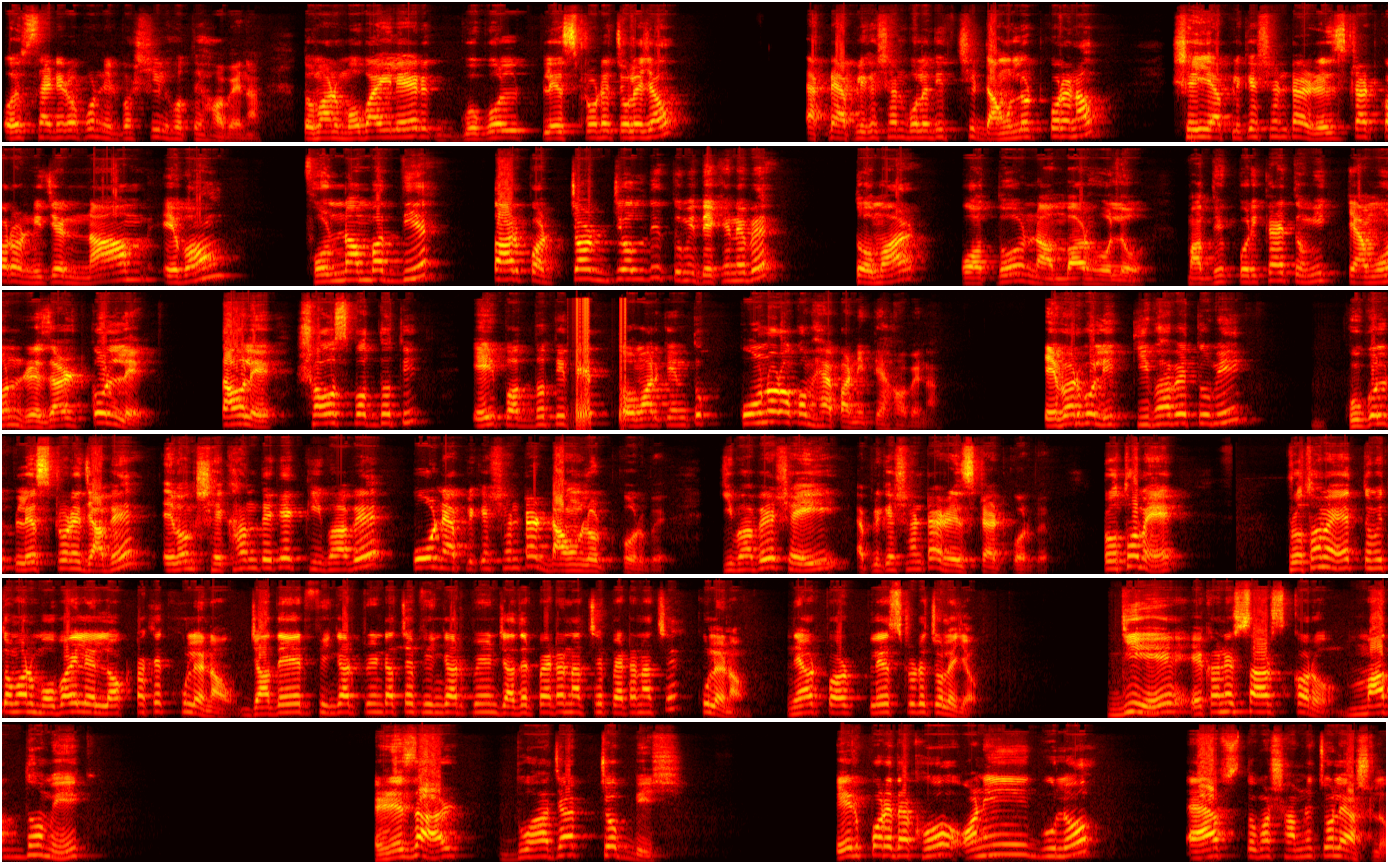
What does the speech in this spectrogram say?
ওয়েবসাইটের ওপর নির্ভরশীল হতে হবে না। তোমার মোবাইলের গুগল প্লে স্টোরে চলে যাও। একটা অ্যাপ্লিকেশন বলে দিচ্ছি, ডাউনলোড করে নাও। সেই অ্যাপ্লিকেশনটা রেজিস্টার্ড করো নিজের নাম এবং ফোন নাম্বার দিয়ে। তারপর চট জলদি তুমি দেখে নেবে তোমার কত নাম্বার হলো। মাধ্যমিক পরীক্ষায় তুমি কেমন রেজাল্ট করলে? তাহলে সহজ পদ্ধতি। এই পদ্ধতিতে তোমার কিন্তু কোনো রকম হ্যাপা নিতে হবে না। এবার বলি, কীভাবে তুমি গুগল প্লে স্টোরে যাবে এবং সেখান থেকে কীভাবে কোন অ্যাপ্লিকেশনটা ডাউনলোড করবে? কীভাবে সেই অ্যাপ্লিকেশনটা রেজিস্টার্ট করবে? প্রথমে প্রথমে তুমি তোমার মোবাইলের লকটাকে খুলে নাও। যাদের ফিঙ্গারপ্রিন্ট আছে ফিঙ্গারপ্রিন্ট যাদের প্যাটার্ন আছে প্যাটার্ন আছে, খুলে নাও। নেওয়ার পর প্লে স্টোরে চলে যাও। গিয়ে এখানে সার্চ করো, মাধ্যমিক রেজাল্ট দু হাজার চব্বিশ। এরপরে দেখো অনেকগুলো অ্যাপস তোমার সামনে চলে আসলো।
